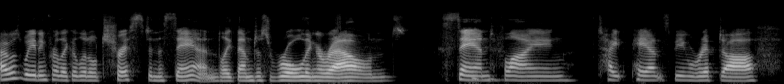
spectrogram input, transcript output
I was waiting for like a little tryst in the sand, like them just rolling around, sand flying, tight pants being ripped off.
